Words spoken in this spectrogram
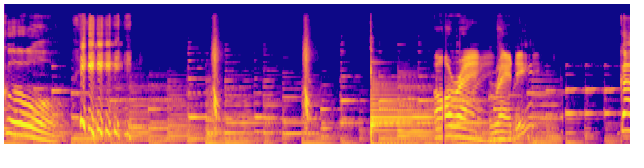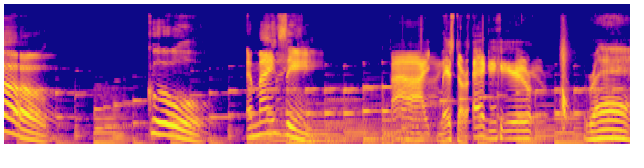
Cool! ready? Go! Cool. Amazing. Hi, Mr. Eggy here. Red.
